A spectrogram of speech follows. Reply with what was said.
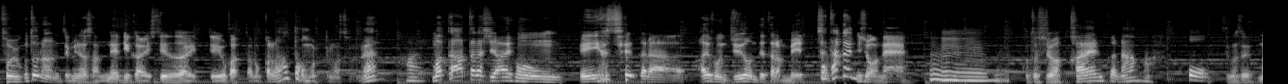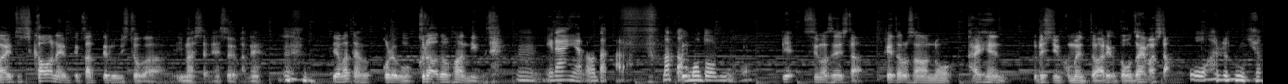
そういうことなんて皆さんね理解していただいてよかったのかなと思ってますよねはい。また新しい iPhone 円安やから iPhone14 出たらめっちゃ高いんでしょうねうんうんうん。今年は買えるかなほすいません毎年買わないって買ってる人がいましたねそういえばねう。いやまたこれもクラウドファンディングでうん。いらんやろ、だから。また戻るの。いえすいませんでした慶太郎さんあの大変嬉しいコメントありがとうございました終わるんや。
